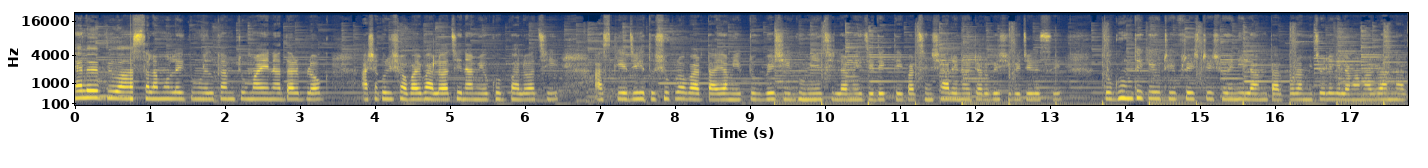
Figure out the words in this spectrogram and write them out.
হ্যালো এভরিওয়ান, আসসালামু আলাইকুম, welcome to my another blog. আশা করি সবাই ভালো আছেন, আমিও খুব ভালো আছি। আজকে যেহেতু শুক্রবার, তাই আমি একটু বেশি ঘুমিয়েছিলাম, এই যে দেখতেই পাচ্ছেন, সাড়ে নয়টারও বেশি বেজে গেছে। তো ঘুম থেকে উঠে ফ্রেশ ট্রেশ হয়ে নিলাম, তারপর আমি চলে গেলাম আমার রান্নার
